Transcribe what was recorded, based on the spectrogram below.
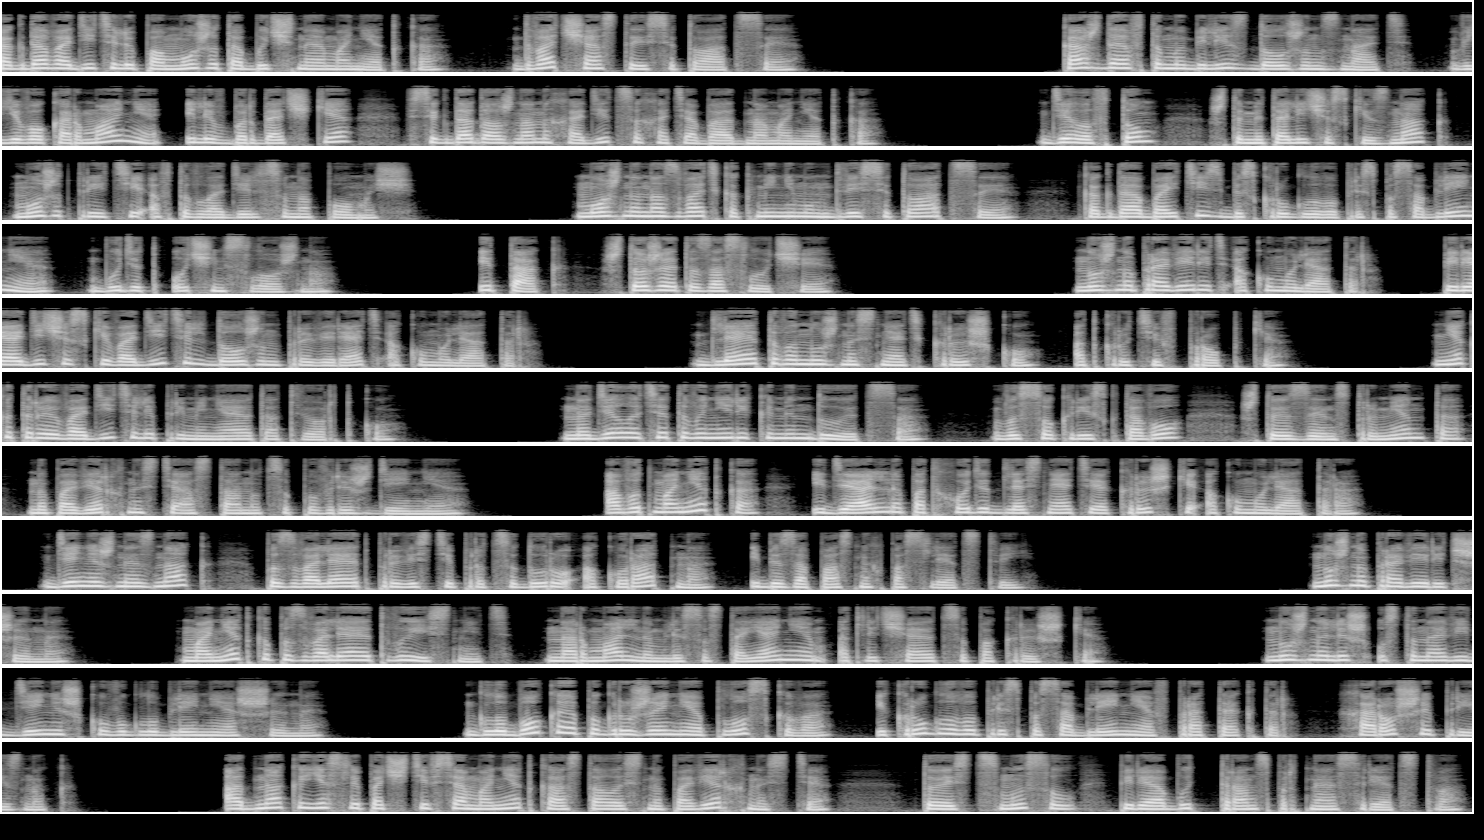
Когда водителю поможет обычная монетка. Два частые ситуации. Каждый автомобилист должен знать, в его кармане или в бардачке всегда должна находиться хотя бы одна монетка. Дело в том, что металлический знак может прийти автовладельцу на помощь. Можно назвать как минимум две ситуации, когда обойтись без круглого приспособления будет очень сложно. Итак, что же это за случаи? Нужно проверить аккумулятор. Периодически водитель должен проверять аккумулятор. Для этого нужно снять крышку, открутив пробки. Некоторые водители применяют отвертку. Но делать этого не рекомендуется. Высок риск того, что из-за инструмента на поверхности останутся повреждения. А вот монетка идеально подходит для снятия крышки аккумулятора. Денежный знак позволяет провести процедуру аккуратно и без опасных последствий. Нужно проверить шины. Монетка позволяет выяснить, нормальным ли состоянием отличаются покрышки. Нужно лишь установить денежку в углубление шины. Глубокое погружение плоского и круглого приспособления в протектор – хороший признак. Однако если почти вся монетка осталась на поверхности, то есть смысл переобуть транспортное средство.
